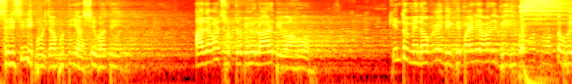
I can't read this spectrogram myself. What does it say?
শ্রী শ্রী প্রজাপতি আশীর্বাদে আজ আমার ছোট্ট বেহুলার বিবাহ। কিন্তু মেনকাকে দেখতে পাইনি আমার বিধিকর্ম সমাপ্ত হয়ে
